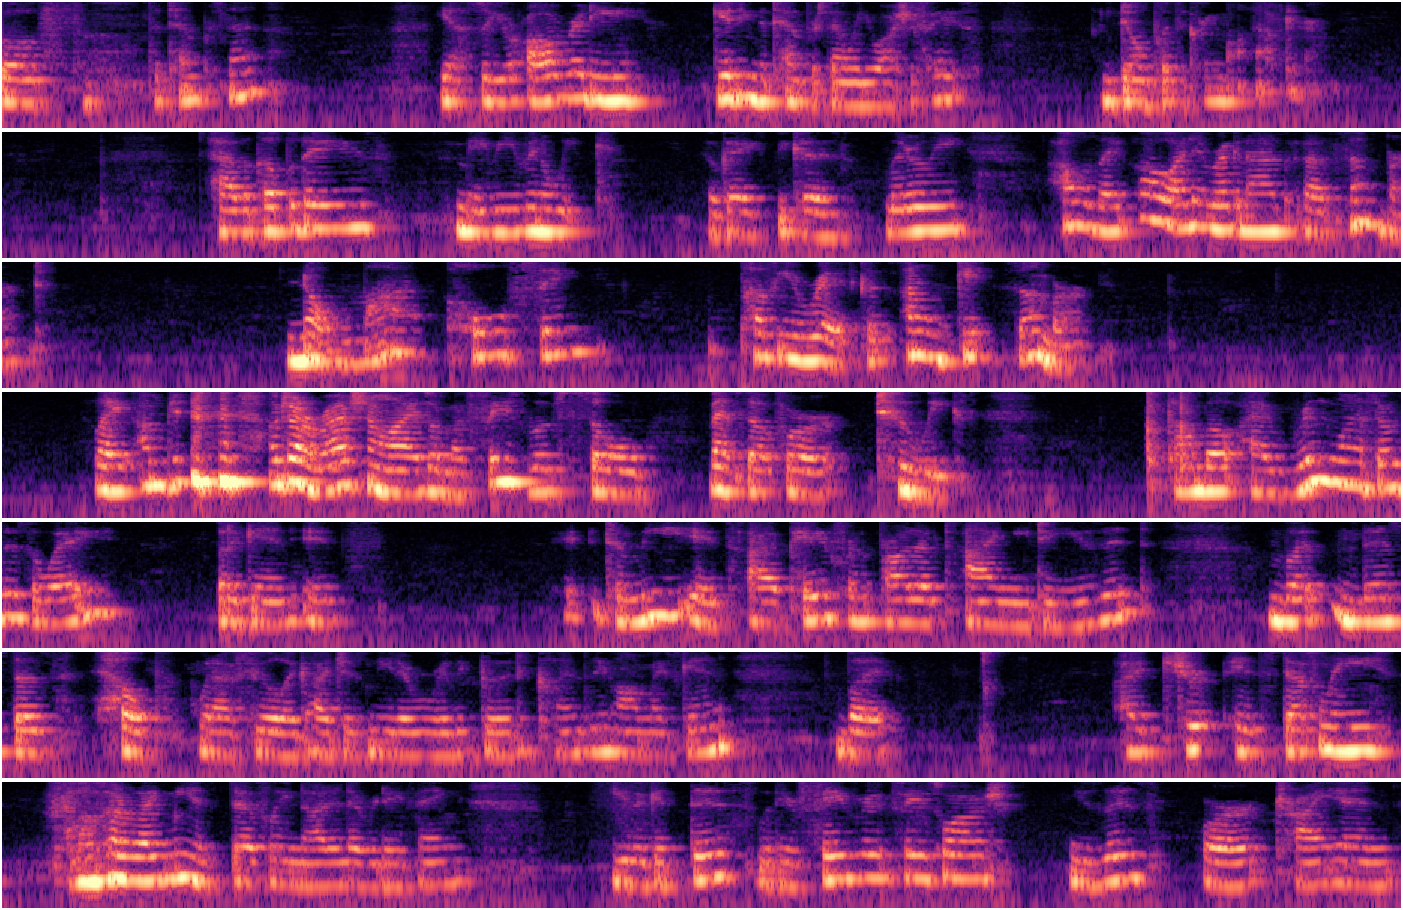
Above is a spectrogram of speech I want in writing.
both the 10%. Yeah, so you're already getting the 10% when you wash your face. Don't put the cream on after. Have a couple days, maybe even a week, okay? Because literally, I was like, oh, I didn't recognize I got sunburned. No, my whole thing puffy and red because I don't get sunburned. Like I'm, just, I'm trying to rationalize why my face looked so messed up for two weeks. Combo, I really want to throw this away, but again, it's it, to me, it's I paid for the product, I need to use it. But this does help when I feel like I just need a really good cleansing on my skin. But I it's definitely for those that are like me, it's definitely not an everyday thing. Either get this with your favorite face wash, use this, or try and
